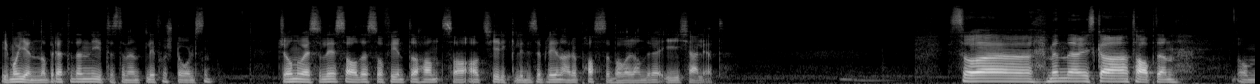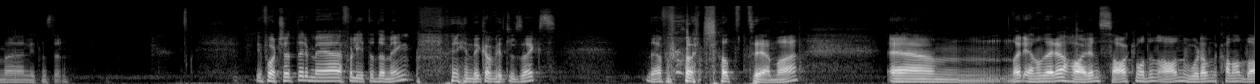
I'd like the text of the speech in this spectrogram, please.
Vi må gjenopprette den nytestamentlige forståelsen. John Wesley sa det så fint da han sa at kirkelig disiplin er å passe på hverandre i kjærlighet. Så, eh, men eh, vi skal ta opp den om en liten stund. Vi fortsetter med for lite dømming inn i kapittel seks. Det er fortsatt temaet. Um, når en av dere har en sak mot en annen, hvordan kan han da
